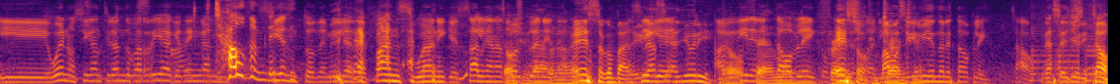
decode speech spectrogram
Y bueno, sigan tirando para arriba, que tengan cientos de miles de fans, weón, y que salgan a todo el planeta. Eso, compadre. Así Gracias, que Yuri. a vivir en estado Play. Eso, vamos a seguir to. viviendo en estado play. Chao. Gracias, Yuri. Chao.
